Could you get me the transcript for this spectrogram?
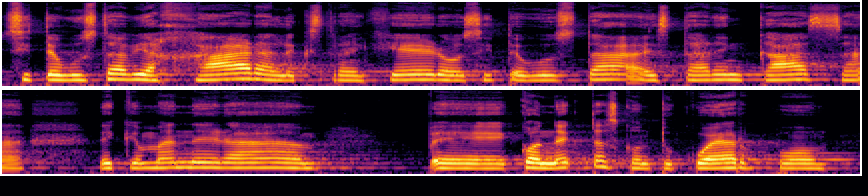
si te gusta viajar al extranjero, si te gusta estar en casa, de qué manera eh, conectas con tu cuerpo.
